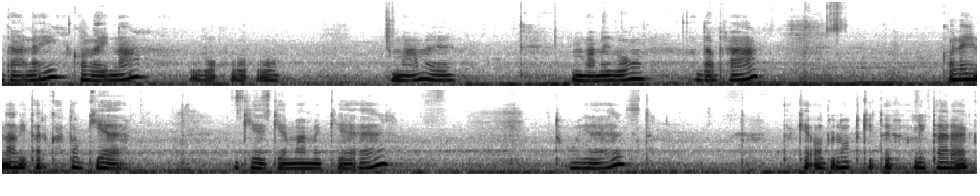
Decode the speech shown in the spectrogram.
Dalej, kolejna. W, W, W. Mamy. Mamy W. Dobra. Kolejna literka to G. G, G, mamy G. Tu jest. Takie odludki tych literek.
